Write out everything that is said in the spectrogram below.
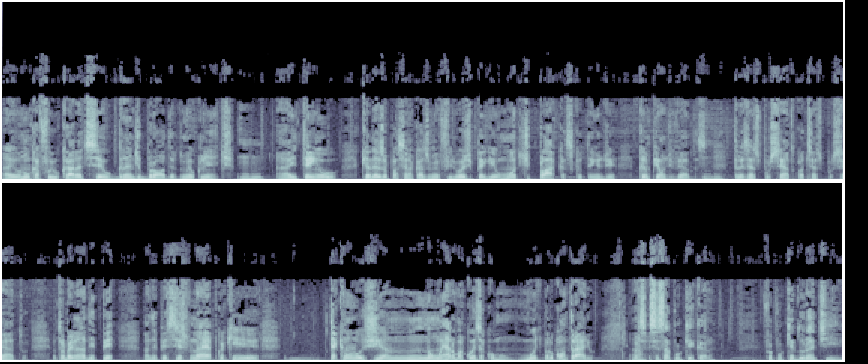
É, eu nunca fui o cara de ser o grande brother do meu cliente. Uhum. É, e tenho, que aliás eu passei na casa do meu filho hoje e peguei um monte de placas que eu tenho de campeão de vendas. Uhum. 300%, 400%. Eu trabalhei na ADP, na ADP Cisco, na época que tecnologia não era uma coisa comum. Muito pelo contrário. Mas ah. você sabe por quê, cara? Foi porque durante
